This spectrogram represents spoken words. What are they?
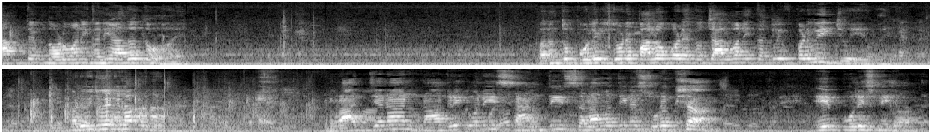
આમ તેમ દોડવાની ઘણી આદતો હોય. પરંતુ પોલીસ જોડે પાલો પડે તો ચાલવાની તકલીફ પડવી જ જોઈએ ભાઈ. પડવી જોઈએ કે ના પડવી રાજ્યના નાગરિકોની શાંતિ સલામતી અને સુરક્ષા એ પોલીસની જવાબદારી.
